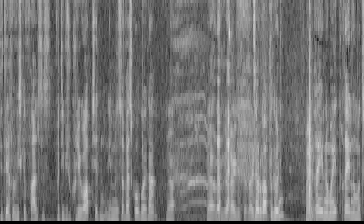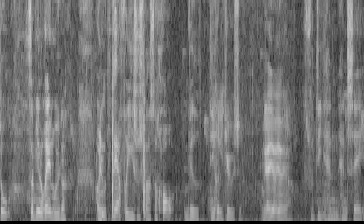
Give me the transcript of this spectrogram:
Det er derfor, vi skal frelses. Fordi hvis vi kunne leve op til den, jamen så værsgo at gå i gang. Ja. Ja, men det er rigtigt, det er Så rigtigt. kan du godt begynde. Men- Men... Regel nummer et, regel nummer to, så bliver du regelrytter. Og det er jo derfor, Jesus var så hård ved de religiøse. Ja, ja, ja, ja. Fordi han, han sagde,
